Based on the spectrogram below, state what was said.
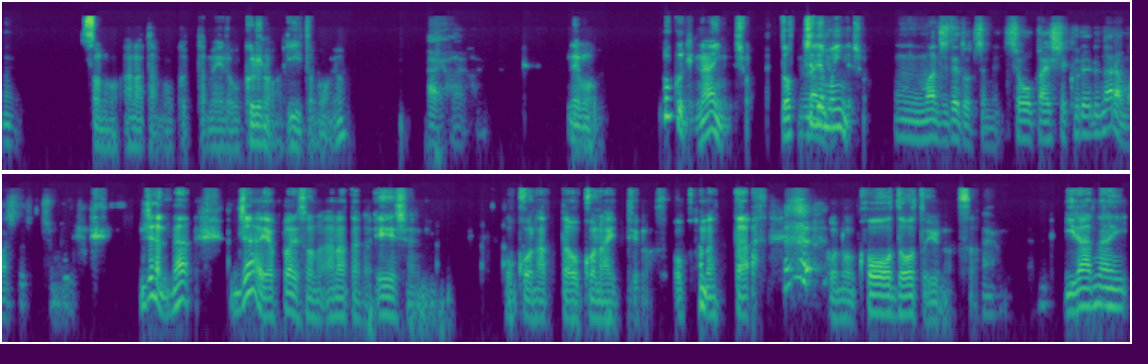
うん、そのあなたの送ったメールを送るのはいいと思うよ。はいはいはい。でも、特にないんでしょどっちでもいいんでしょうん、マジでどっちでもいい。紹介してくれるならマジでどっちでもいい。じゃあな、じゃあやっぱりそのあなたが A 社に行った行いっていうのは、行ったこの行動というのはさ はい、いらない、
